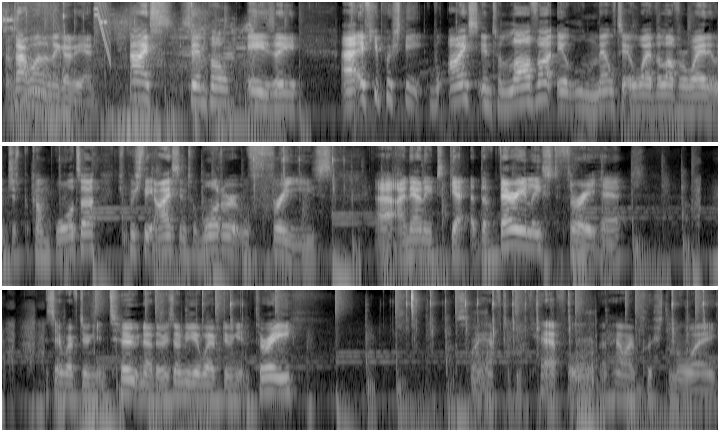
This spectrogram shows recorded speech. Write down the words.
Grab that one, and then go to the end. Nice. Simple, easy. Uh, if you push the ice into lava, it will melt it away, the lava away, and it will just become water. If you push the ice into water, it will freeze. Uh, I now need to get at the very least three here. Is there a way of doing it in two? No, there is only a way of doing it in three. So I have to be careful of how I push them away.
